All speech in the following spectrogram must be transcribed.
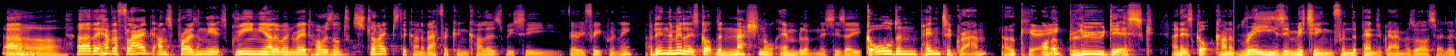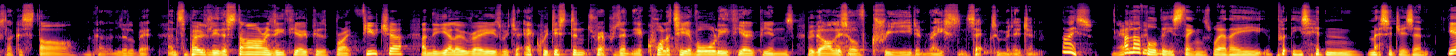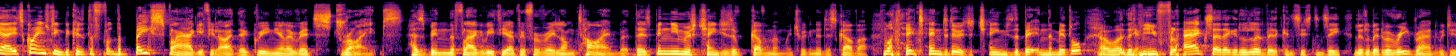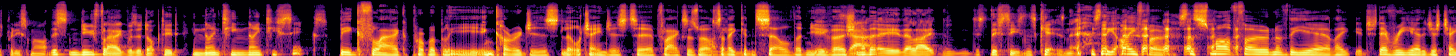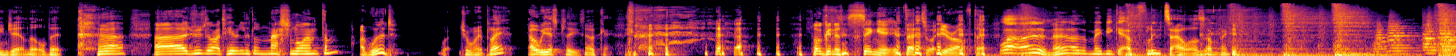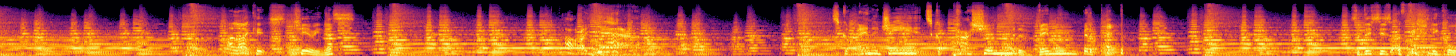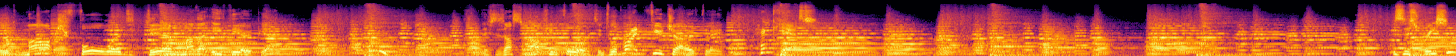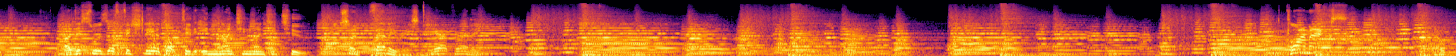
Um, uh, they have a flag, unsurprisingly. It's green, yellow, and red horizontal stripes, the kind of African colours we see very frequently. But in the middle, it's got the national emblem. This is a golden pentagram Okay. on a blue disc, and it's got kind of rays emitting from the pentagram as well. So it looks like a star, kind of a little bit. And supposedly, the star is Ethiopia's bright future, and the yellow rays, which are equidistant, represent the equality of all Ethiopians, regardless of creed and race and sex and religion. Nice. I love all these things where they put these hidden messages in. Yeah, it's quite interesting because the, the base flag, if you like, the green, yellow, red stripes, has been the flag of Ethiopia for a very long time. But there's been numerous changes of government, which we're going to discover. What they tend to do is to change the bit in the middle Oh, of the new flag, so they a little bit of consistency, a little bit of a rebrand, which is pretty smart. This new flag was adopted in 1996. Big flag probably encourages little changes to flags as well, so they can sell the new version of it. Exactly. They're like this, this season's kit, isn't it? It's the iPhone. It's the smartphone of the year. Like it just every year they just change it a little bit. uh, would you like to hear a little national anthem? I would. What, do you want me to play it? Oh yes, please. Okay. I'm not going to sing it if that's what you're after. Well, I don't know. Maybe get a flute out or something. I like its cheeriness. Oh yeah. It's got energy. It's got passion. bit of vim, bit of pep. So this is officially called March Forward, Dear Mother Ethiopia. So this is us marching forwards into a bright future, hopefully. Heck yes. Is this recent? Uh, this was officially adopted in 1992. So fairly recent. Yeah, apparently. Climax! Nope.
